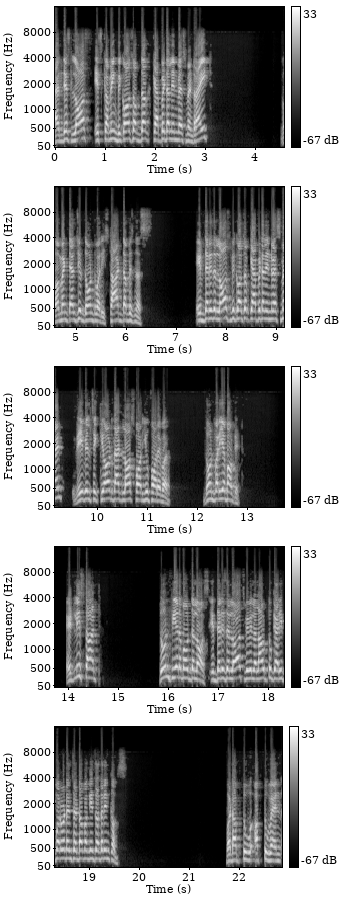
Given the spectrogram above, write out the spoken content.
And this loss is coming because of the capital investment, right? Government tells you, don't worry, start the business. If there is a loss because of capital investment, we will secure that loss for you forever. Don't worry about it. At least start. Don't fear about the loss. If there is a loss, we will allow to carry forward and set off against other incomes. But up to up to when?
